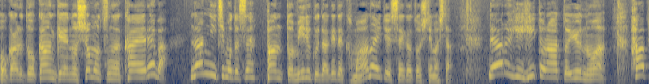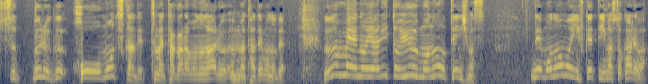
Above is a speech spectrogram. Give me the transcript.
オカルト関係の書物が買えれば、何日もですね、パンとミルクだけで構わないという生活をしていました。で、ある日ヒトラーというのは、ハプスブルグ宝物館で、つまり宝物がある、まあ、建物で、運命の槍というものを手にします。で、物思いにふけって言いますと彼は、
